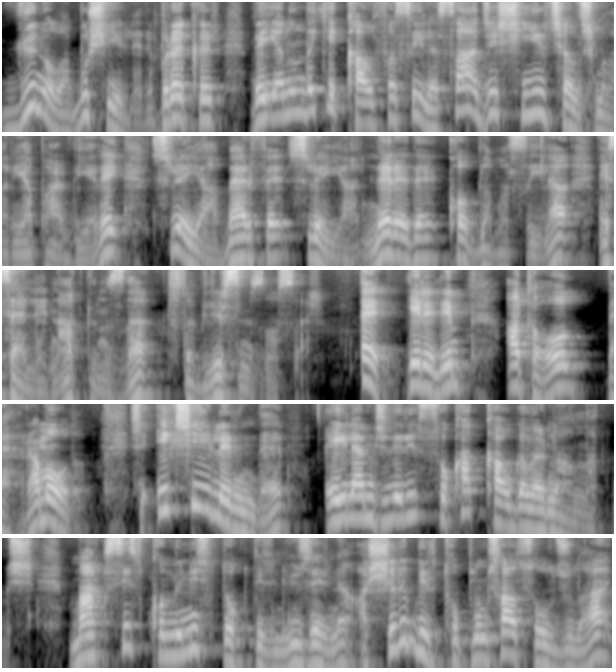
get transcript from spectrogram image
gün ola bu şiirleri bırakır ve yanındaki kalfasıyla sadece şiir çalışmaları yapar diyerek Süreyya Berfe, Süreyya Nerede kodlamasıyla eserlerini aklınızda tutabilirsiniz dostlar. Evet gelelim Ataol Behramoğlu. İşte ilk şiirlerinde eylemcileri sokak kavgalarını anlatmış. Marksist komünist doktrini üzerine aşırı bir toplumsal solculuğa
